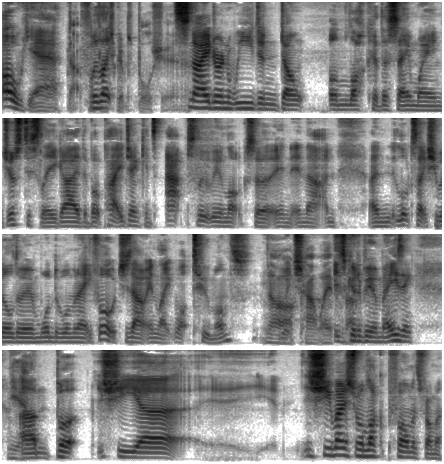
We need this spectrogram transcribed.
oh yeah, that fucking like script's bullshit. Snyder and Whedon don't unlock her the same way in Justice League either, but Patty Jenkins absolutely unlocks her in, in that, and and it looks like she will do in Wonder Woman eighty four, which is out in like what two months, Oh, which can't wait for is going to be amazing. Yeah. Um, but she uh, she managed to unlock a performance from her.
